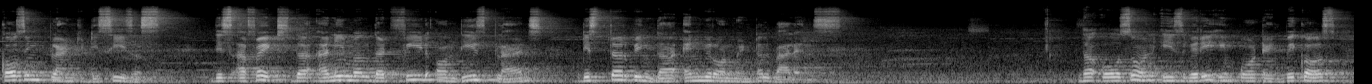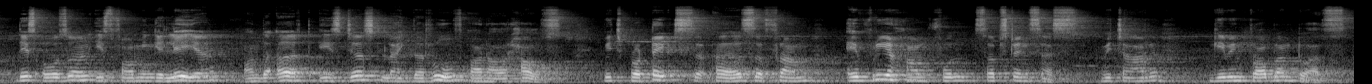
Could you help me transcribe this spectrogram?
causing plant diseases. This affects the animal that feed on these plants, disturbing the environmental balance. The ozone is very important because this ozone is forming a layer on the earth is just like the roof on our house which protects us from every harmful substances which are giving problem to us.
